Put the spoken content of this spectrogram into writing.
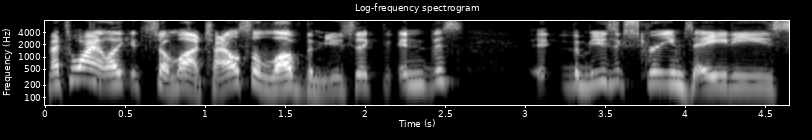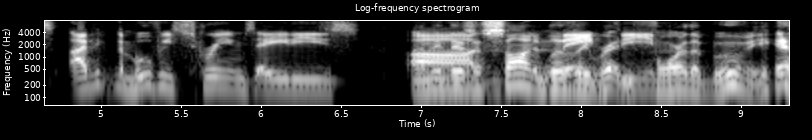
That's why I like it so much. I also love the music in this. It, the music screams '80s. I think the movie screams '80s. I mean, there's a song the literally written theme- for the movie.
